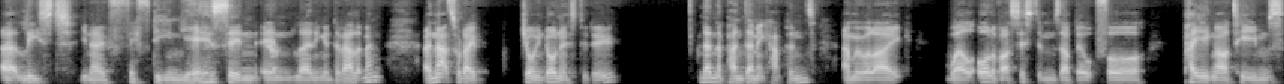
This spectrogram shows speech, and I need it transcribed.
at least you know 15 years in in learning and development, and that's what I joined Honest to do. Then the pandemic happened, and we were like, well, all of our systems are built for paying our teams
